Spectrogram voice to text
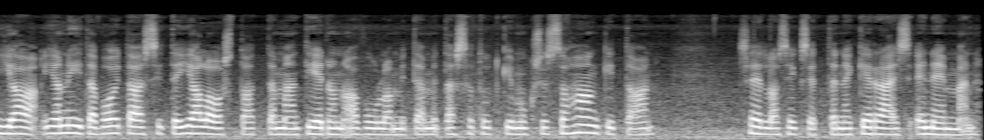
Ja, ja niitä voitaisiin sitten jalostaa tämän tiedon avulla, mitä me tässä tutkimuksessa hankitaan, sellaisiksi, että ne keräisi enemmän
